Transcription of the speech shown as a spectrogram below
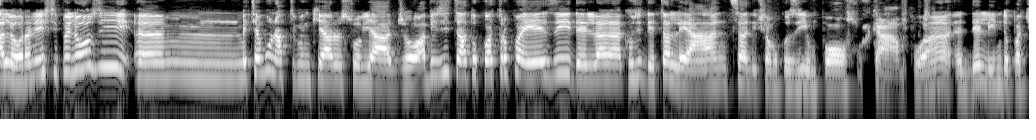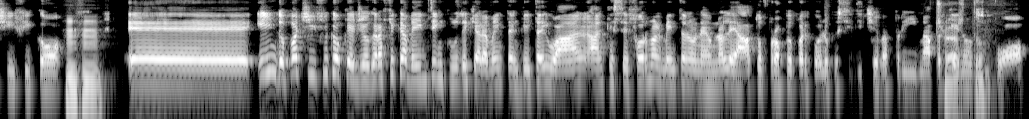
Allora, Nancy Pelosi, ehm, mettiamo un attimo in chiaro il suo viaggio, ha visitato quattro paesi della cosiddetta alleanza, diciamo così, un po' sul campo, eh, dell'Indo-Pacifico. Mm-hmm. Eh, Indo-Pacifico che geograficamente include chiaramente anche Taiwan, anche se formalmente non è un alleato proprio per quello che si diceva prima, perché certo. non si può.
